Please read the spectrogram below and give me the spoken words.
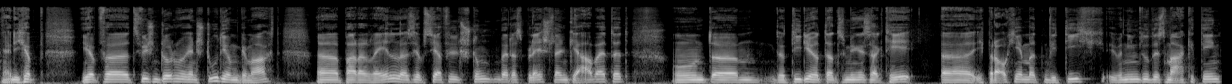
Ja, ich habe ich hab, äh, zwischendurch noch ein Studium gemacht, äh, parallel. Also ich habe sehr viele Stunden bei der Splashline gearbeitet und ähm, der Didi hat dann zu mir gesagt, hey, äh, ich brauche jemanden wie dich, übernimm du das Marketing.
